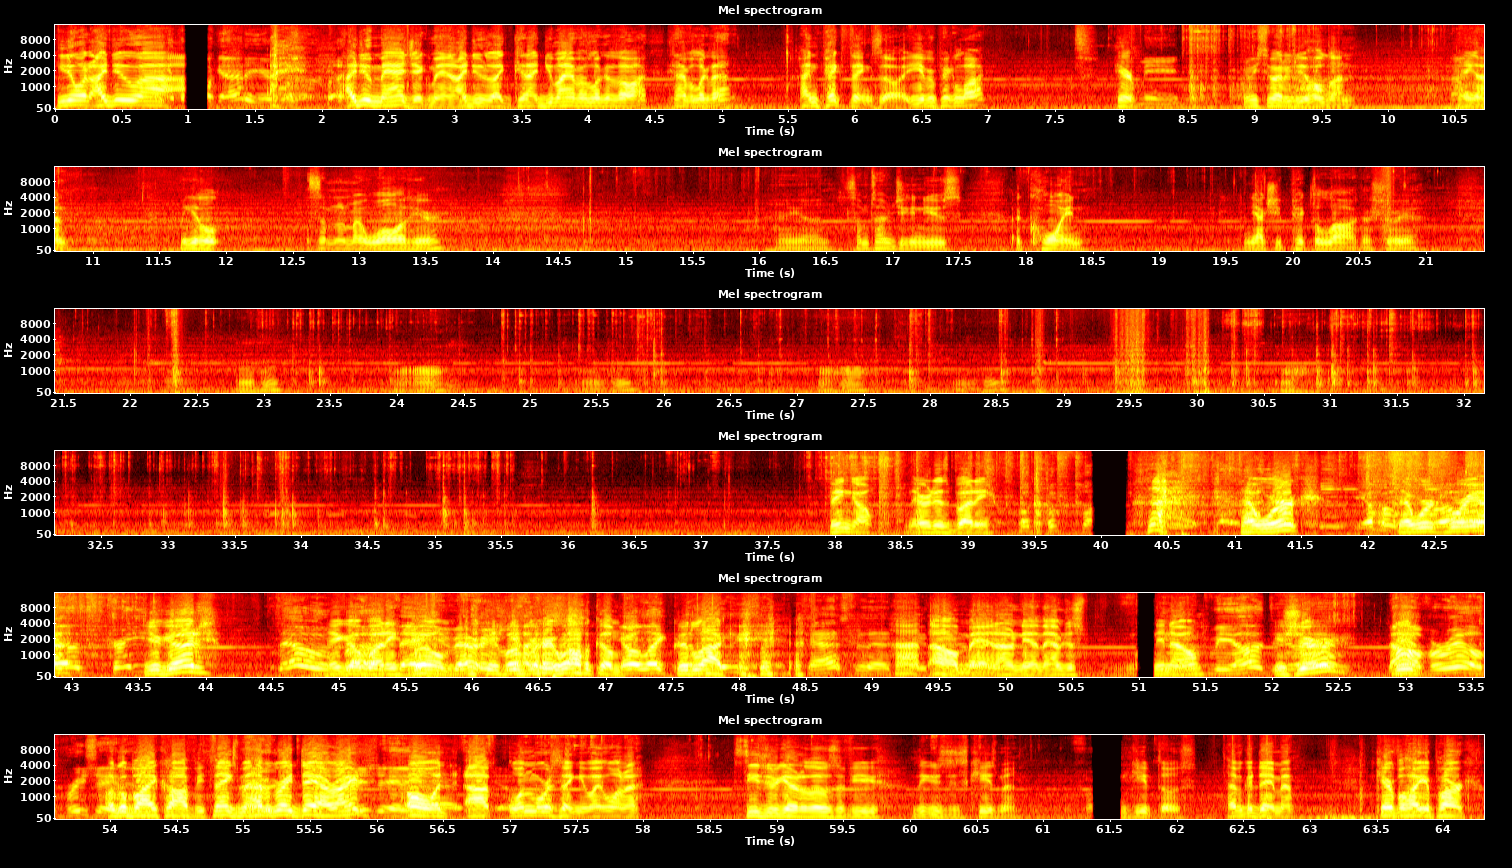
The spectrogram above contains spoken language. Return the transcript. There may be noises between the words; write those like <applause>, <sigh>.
You know what I do? Uh, Fuck out of here. <laughs> I do magic, man. I do like. Can I? Do you mind if I look at the lock? Can I have a look at that? I can pick things though. You ever pick a lock? Here. Let me see what I can do. Hold on. Hang on. Let me get a, something in my wallet here. Hang on. Sometimes you can use a coin and you actually pick the lock. I'll show you. Uh-huh. Uh-huh. Uh-huh. Uh-huh. Uh-huh. Bingo. There it is, buddy. <laughs> what the fuck? <laughs> That work? <laughs> Yo, That work bro, for you? That was crazy. You're good? Yo, There you go, buddy. Thank Boom. You very You're much. very welcome. Yo, like, Good luck. me give cash for that Huh? shit, Oh dude, man, I don't need anything. I'm just, you know. hook me up, You sure? like- no, Dude, for real. Appreciate it. I'll go buy a coffee. Thanks, man. Have a great day. All right. Appreciate Oh, and uh, one more thing. You might want to. It's easier to get out of those if you use these keys, man. You can keep those. Have a good day, man. Careful how you park.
